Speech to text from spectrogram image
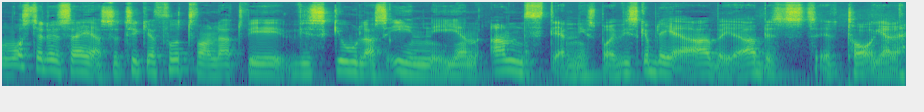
måste jag nu säga, så tycker jag fortfarande att vi, vi skolas in i en anställningsbar. Vi ska bli arbetstagare.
